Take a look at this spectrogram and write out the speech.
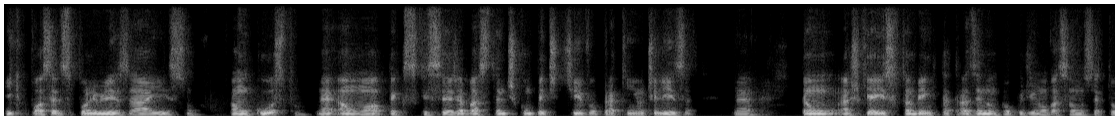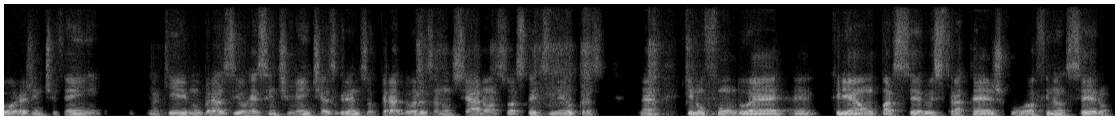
e que possa disponibilizar isso a um custo, né, a um OPEX que seja bastante competitivo para quem utiliza. Né? Então, acho que é isso também que está trazendo um pouco de inovação no setor. A gente vem aqui no Brasil recentemente, as grandes operadoras anunciaram as suas redes neutras, né, que no fundo é, é criar um parceiro estratégico ou financeiro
